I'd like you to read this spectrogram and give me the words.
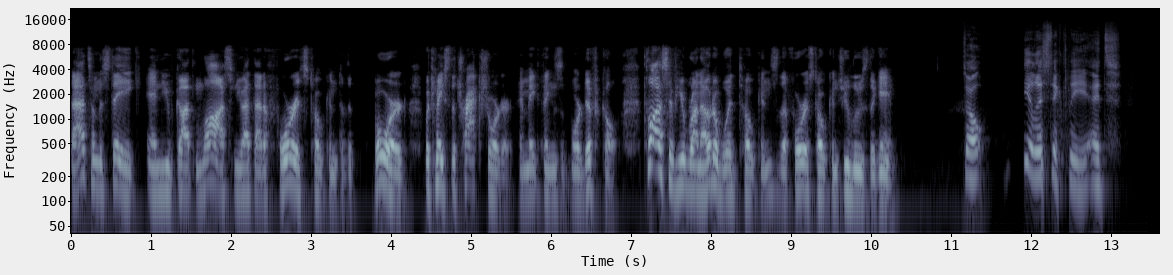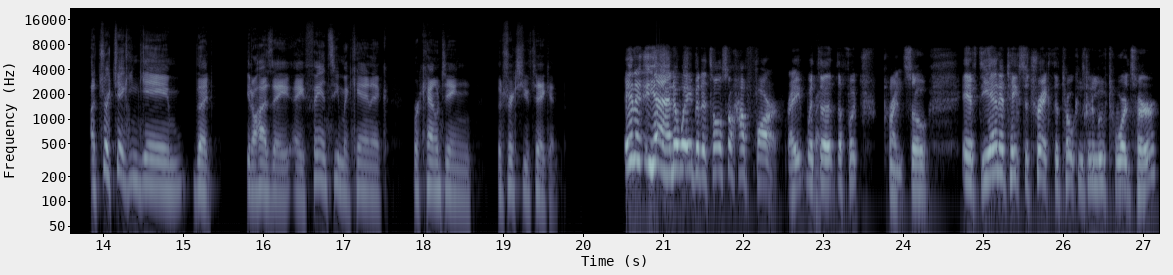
that's a mistake, and you've gotten lost, and you add that a forest token to the board, which makes the track shorter and make things more difficult. Plus, if you run out of wood tokens, the forest tokens, you lose the game. So, realistically, it's a trick-taking game that you know has a, a fancy mechanic for counting the tricks you've taken. In a, yeah, in a way, but it's also how far, right? With right. the the footprint. So if Deanna takes a trick, the token's going to move towards her,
